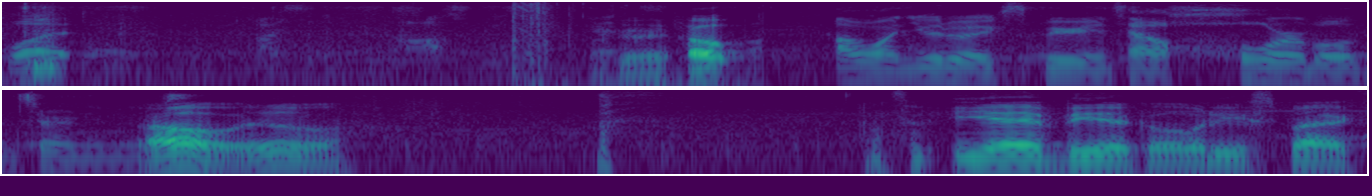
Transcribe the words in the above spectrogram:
What? okay. Oh, I want you to experience how horrible the turning is. oh, ew. It's an EA vehicle. What do you expect?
